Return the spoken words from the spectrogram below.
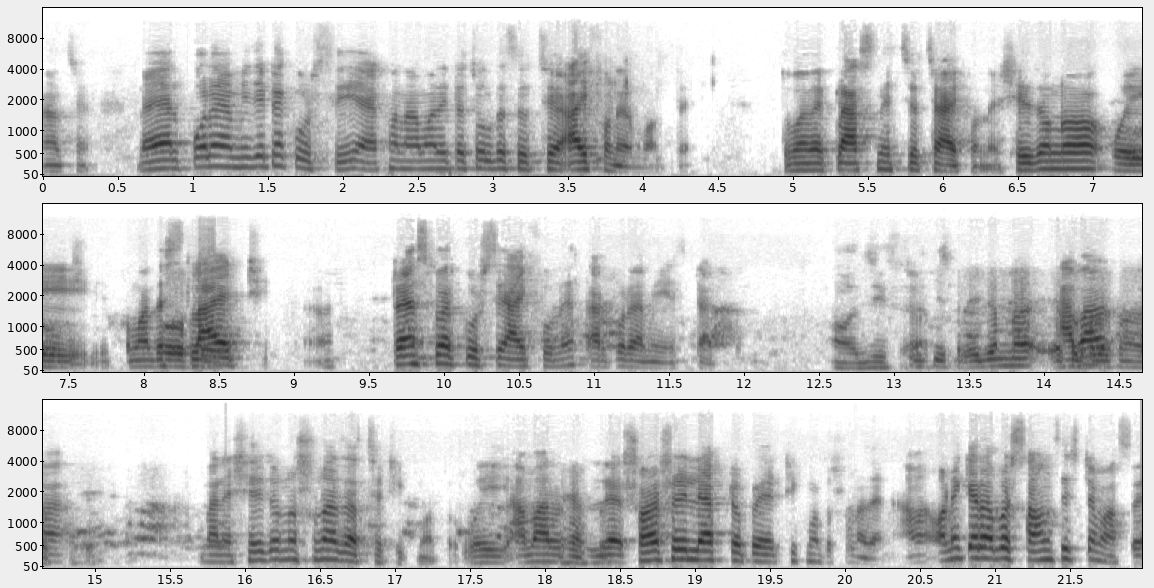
আচ্ছা না এরপরে আমি যেটা করছি এখন আমার এটা চলতেছে হচ্ছে আইফোনের মধ্যে। তোমাদের ক্লাস নিচ্ছে হচ্ছে আইফোনে সেই জন্য ওই তোমাদের স্লাইড ট্রান্সফার করছি আইফোনে তারপরে আমি স্টার্ট ও জি স্যার। এই জন্য আবার মানে সেই জন্য শোনা যাচ্ছে ঠিক মতো ওই আমার হ্যাঁ, সরাসরি ল্যাপটপে ঠিক মতো শোনা যায় না। অনেকের আবার সাউন্ড সিস্টেম আছে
